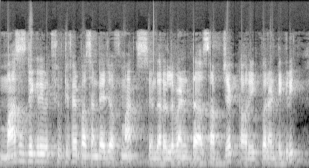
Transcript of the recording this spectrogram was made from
Master's degree with 55 percentage of marks in the relevant uh, subject or equivalent degree.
